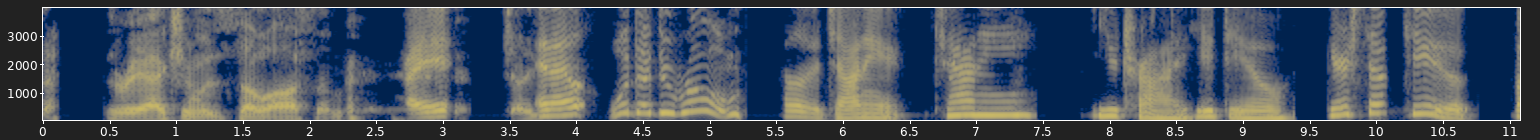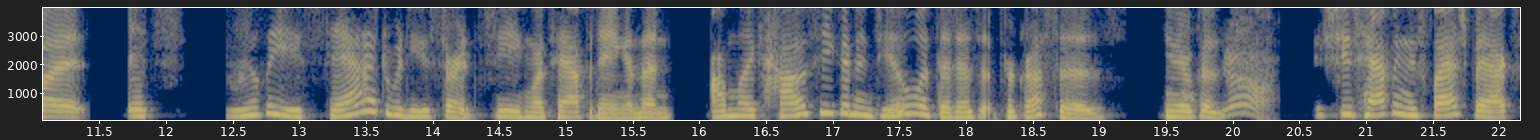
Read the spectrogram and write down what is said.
The reaction was so awesome. Right? Johnny's And like, I What'd I do wrong? I love it, Johnny. Johnny, you try. You do. You're so cute. But it's really sad when you start seeing what's happening. And then I'm like, how's he going to deal with it as it progresses? You know, oh, because yeah, if she's having these flashbacks,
